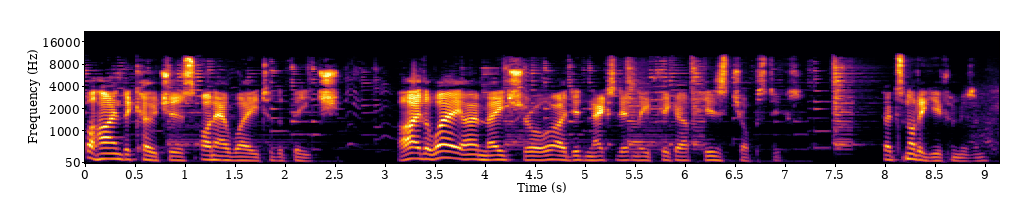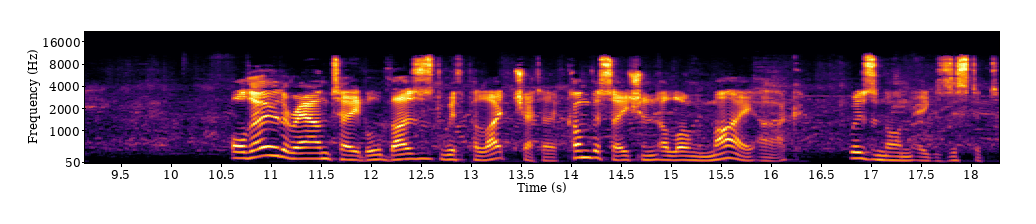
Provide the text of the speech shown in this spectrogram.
behind the coaches on our way to the beach. Either way, I made sure I didn't accidentally pick up his chopsticks. That's not a euphemism. Although the round table buzzed with polite chatter, conversation along my arc was non existent.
